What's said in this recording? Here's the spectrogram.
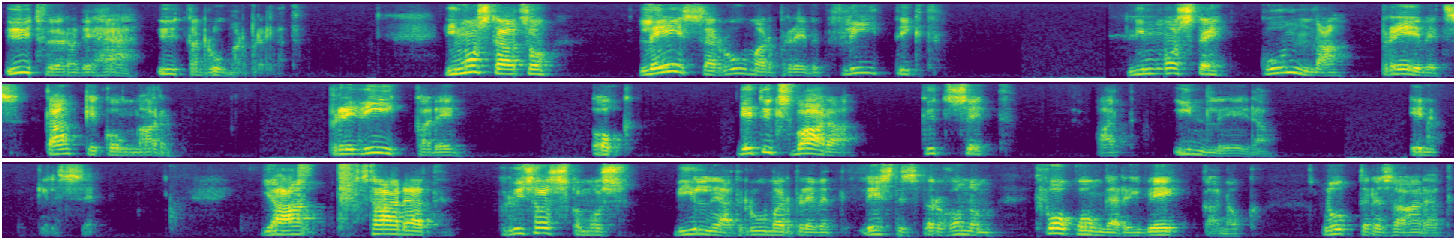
utföra det här utan romarbrevet. Ni måste alltså läsa romarbrevet flitigt. Ni måste kunna brevets tankegångar, predika det och det tycks vara Guds sätt att inleda en väckelse. Jag sa det att Chrysostomos ville att romarbrevet lästes för honom två gånger i veckan och Luther sa att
